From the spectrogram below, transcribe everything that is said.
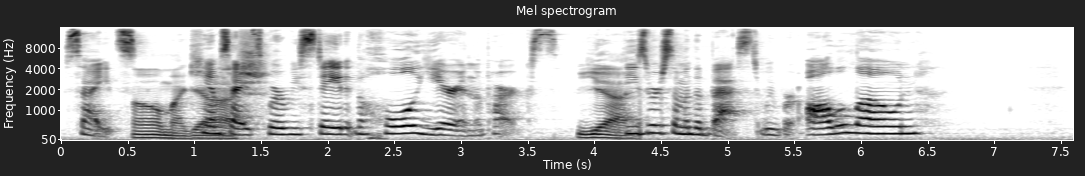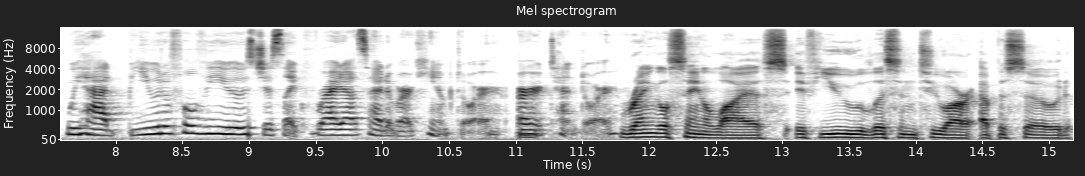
sites, Oh my gosh. campsites where we stayed the whole year in the parks. Yeah. These were some of the best. We were all alone. We had beautiful views just like right outside of our camp door or tent door. Wrangell St. Elias, if you listen to our episode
